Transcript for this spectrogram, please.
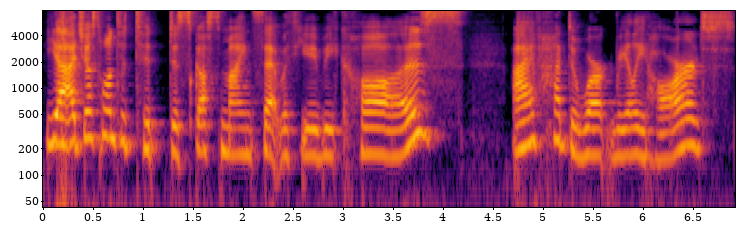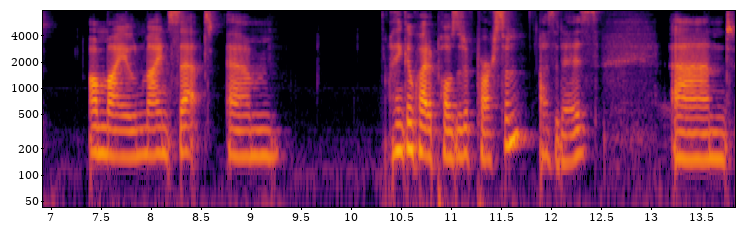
yeah, I just wanted to discuss mindset with you because I've had to work really hard on my own mindset. Um, I think I'm quite a positive person as it is. And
